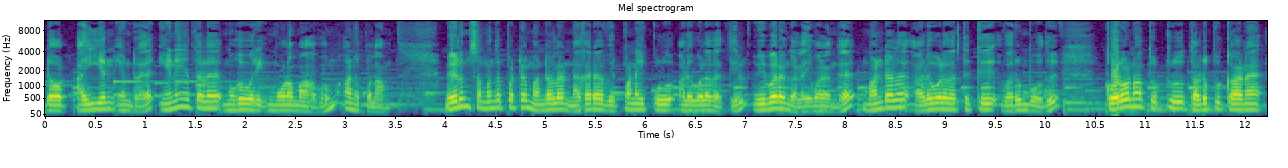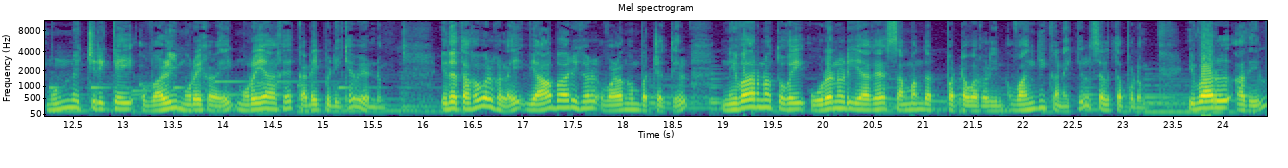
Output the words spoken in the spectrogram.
dot IN என்ற இணையதள முகவரி மூலமாகவும் அனுப்பலாம். மேலும் சம்பந்தப்பட்ட மண்டல நகர விற்பனை குழு அலுவலகத்தில் விவரங்களை வழங்க மண்டல அலுவலகத்துக்கு வரும்போது கொரோனா தொற்று தடுப்புக்கான முன்னெச்சரிக்கை வழிமுறைகளை முறையாக கடைபிடிக்க வேண்டும். இந்த தகவல்களை வியாபாரிகள் வழங்கும் பட்சத்தில் நிவாரணத் தொகை உடனடியாக சம்பந்தப்பட்டவர்களின் வங்கி கணக்கில் செலுத்தப்படும். இவ்வாறு அதில்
